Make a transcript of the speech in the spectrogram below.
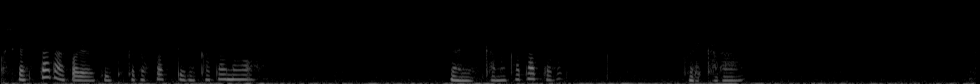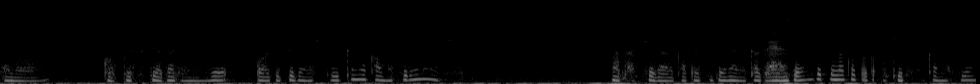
もしかしたらこれを聞いてくださってる方の何人かの方とこれからそのゴッテスギャザリングを実現していくのかもしれないしまた違う形で何か全然別なことが起きるのかもしれない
